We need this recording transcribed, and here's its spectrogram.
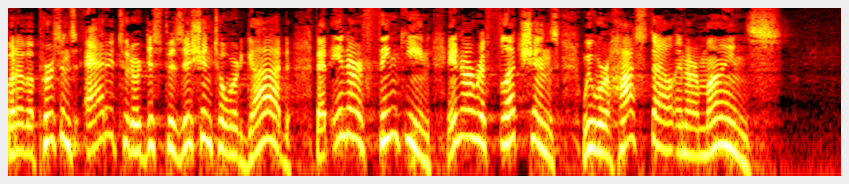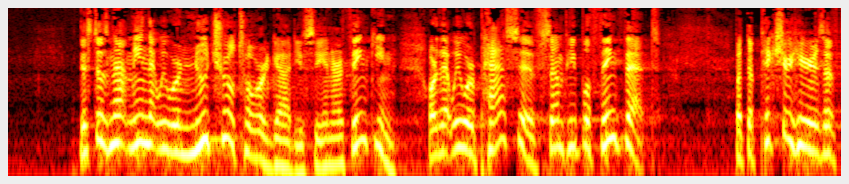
but of a person's attitude or disposition toward God. That in our thinking, in our reflections, we were hostile in our minds. This does not mean that we were neutral toward God, you see, in our thinking, or that we were passive. Some people think that. But the picture here is of,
